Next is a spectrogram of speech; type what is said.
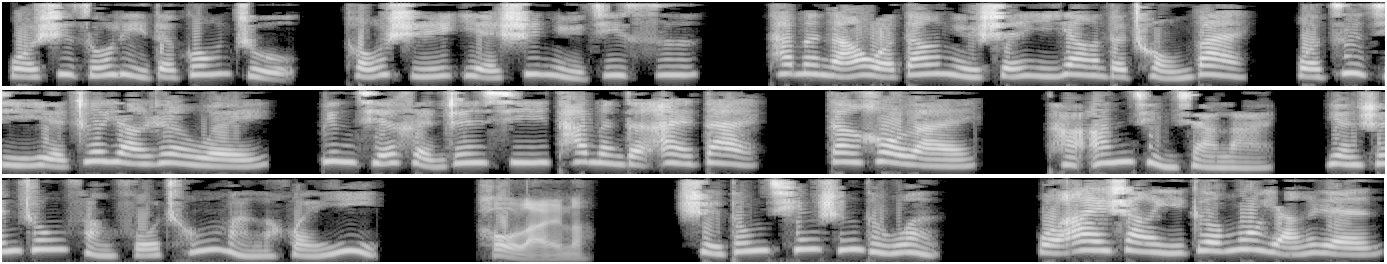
我是族里的公主，同时也是女祭司。他们拿我当女神一样的崇拜，我自己也这样认为，并且很珍惜他们的爱戴。但后来，他安静下来，眼神中仿佛充满了回忆。后来呢？”史东轻声的问。“我爱上一个牧羊人。”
